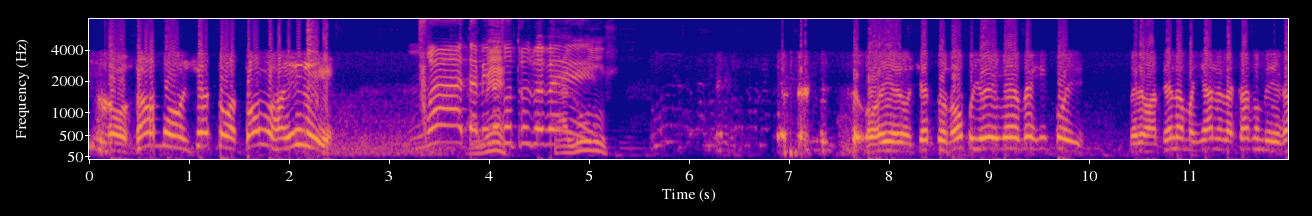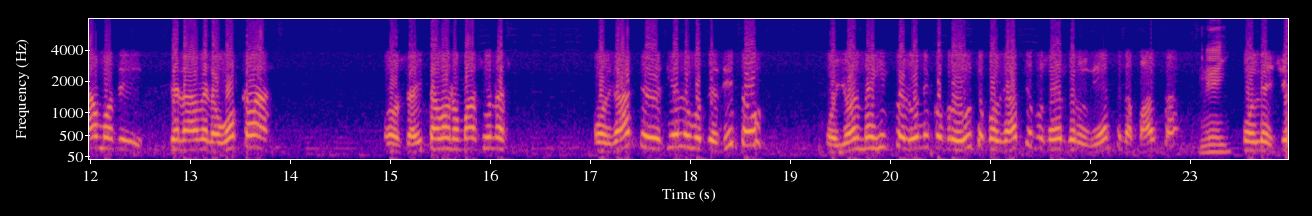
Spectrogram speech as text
Los amo, Cheto, a todos ahí. ¡Mua! También A ver, nosotros, bebé. Saludos. Oye, Don Cheto, no, pues yo llegué de México y me levanté en la mañana en la casa donde llegamos y se lave la boca. Pues ahí estaban nomás unas colgantes, decían los botecitos. Pues yo en México el único producto colgante pues era el de los dientes, la pasta. Ey. Pues le eché,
